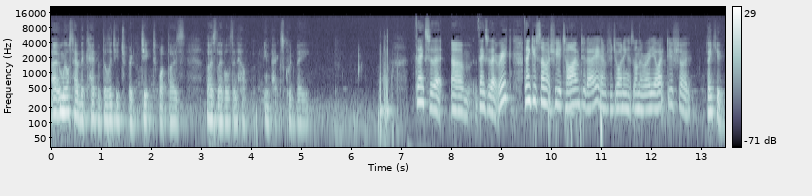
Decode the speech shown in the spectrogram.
uh, and we also have the capability to predict what those those levels and how impacts could be. Thanks for that. Um, thanks for that, Rick. Thank you so much for your time today and for joining us on the Radioactive Show. Thank you.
